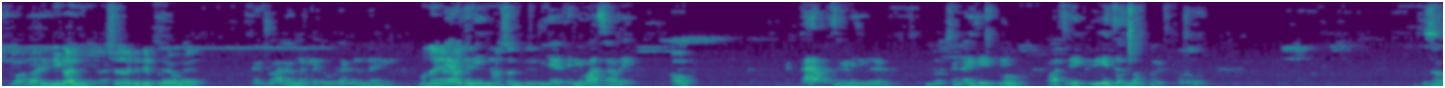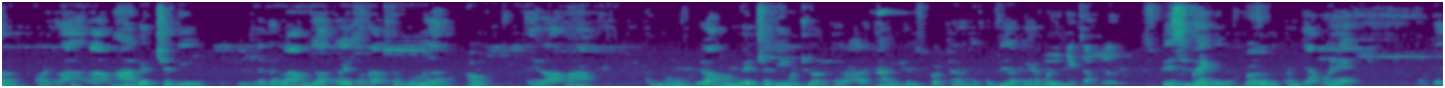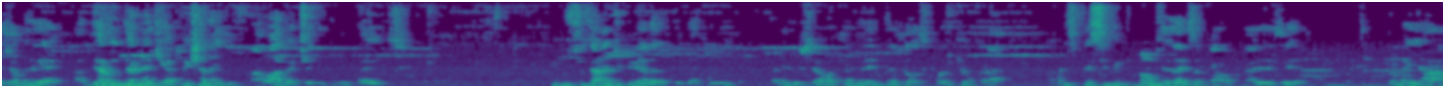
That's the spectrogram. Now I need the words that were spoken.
किंवा गाडी निघाली अशा सारखे जे प्रयोग आहेत म्हटलं उदाहरण आहे विद्यार्थ्यांनी वाचावे. हो. काय आपण सगळ्यांची विवक्षा नाही द्यायची हो. वाचणे क्रियेचंच मत राम हा गच्छती. म्हटलं तर राम जातो याचा अर्थ पूर्ण झाला. हो. आणि रामा ग्रामम गच्छती म्हटलं तर अर्थ आणखी स्पष्ट आहे, ते कुठे जातोय आपण? हे चांगलं स्पेसिफाय केलं. बरोबर. पण त्यामुळे त्याच्यामध्ये अध्यारोप धरण्याची अपेक्षा नाहीये. रामा गच्छती. नुसती जाण्याची क्रिया जाते आणि दुसऱ्या वाक्यामध्ये त्याचं स्पष्ट होता आपण स्पेसिफिक हो. कुठे जायचं का? काय जायचं तर मग ह्या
